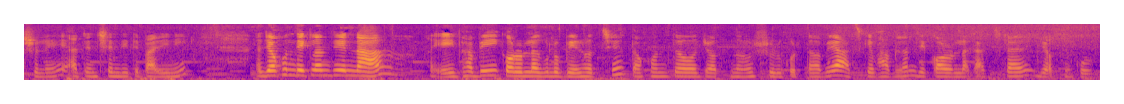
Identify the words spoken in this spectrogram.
আসলে অ্যাটেনশন দিতে পারিনি। যখন দেখলাম যে না এইভাবেই করলাগুলো বের হচ্ছে, তখন তো যত্ন শুরু করতে হবে। আজকে ভাবলাম যে করলা গাছটার যত্ন করব।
